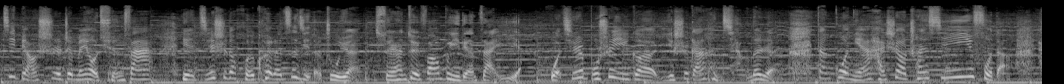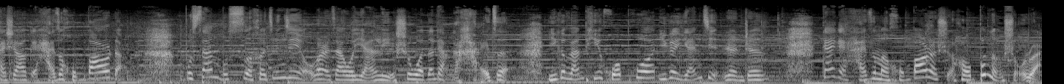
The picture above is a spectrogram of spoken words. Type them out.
既表示这没有群发，也及时地回馈了自己的祝愿。虽然对方不一定在意。我其实不是一个仪式感很强的人，但过年还是要穿新衣服的，还是要给孩子红包的。不三不四和津津有味，在我眼里是我的两个孩子，一个顽皮活泼，一个严谨认真。该给孩子们红包的时候不能手软，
